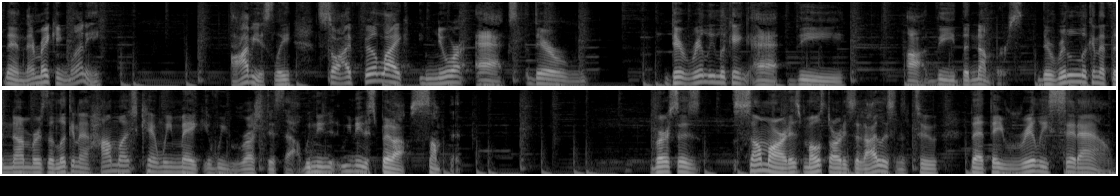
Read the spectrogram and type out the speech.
then they're making money. Obviously. So I feel like newer acts, they're they're really looking at the uh the the numbers. They're really looking at the numbers. They're looking at how much can we make if we rush this out. We need we need to spit out something. Versus some artists, most artists that I listen to, that they really sit down,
